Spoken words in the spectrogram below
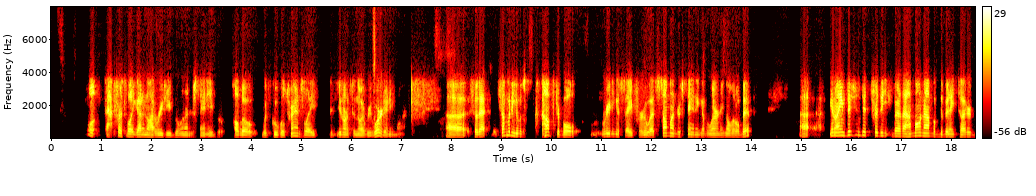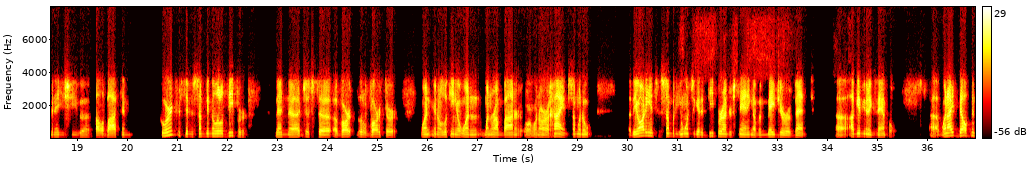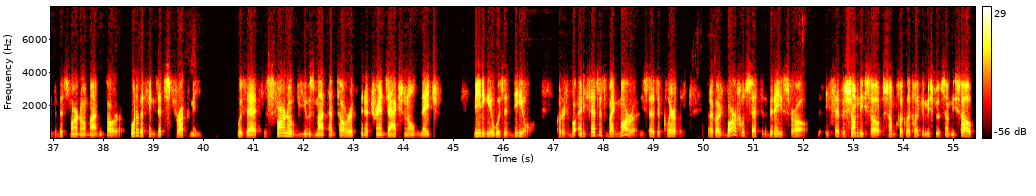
Well, first of all, you got to know how to read Hebrew and understand Hebrew. Although with Google Translate, you don't have to know every word anymore. Uh, so that somebody who's comfortable reading a safer, who has some understanding of learning a little bit. Uh, you know, I envisioned it for the for the Hamonam of the Bnei Torah, Bnei Yeshiva, Balabatim, who are interested in something a little deeper than uh, just a, a vart, little vart or one, you know, looking at one one Ramban or, or one Orachaim. Someone who the audience is somebody who wants to get a deeper understanding of a major event. Uh, I'll give you an example. Uh, when I delved into the and Matan Torah, one of the things that struck me was that Sforno views Matan Torah in a transactional nature, meaning it was a deal. And he says this by Mara. He says it clearly. But Kodesh Baruch Hu said to the Bnei Yisrael, he says, "V'sham niso, sham sham niso."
